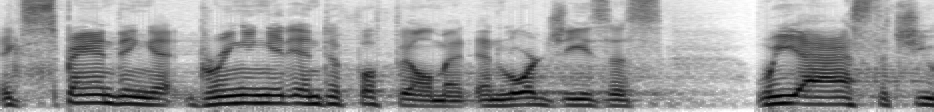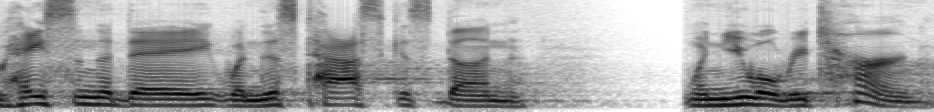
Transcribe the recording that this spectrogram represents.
expanding it, bringing it into fulfillment. And Lord Jesus, we ask that you hasten the day when this task is done, when you will return,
